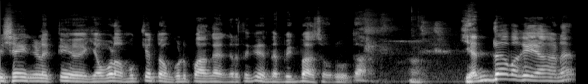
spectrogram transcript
விஷயங்களுக்கு எவ்வளோ முக்கியத்துவம் கொடுப்பாங்கங்கிறதுக்கு இந்த பிக் பாஸ் ஒரு உதாரணம். எந்த வகையான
